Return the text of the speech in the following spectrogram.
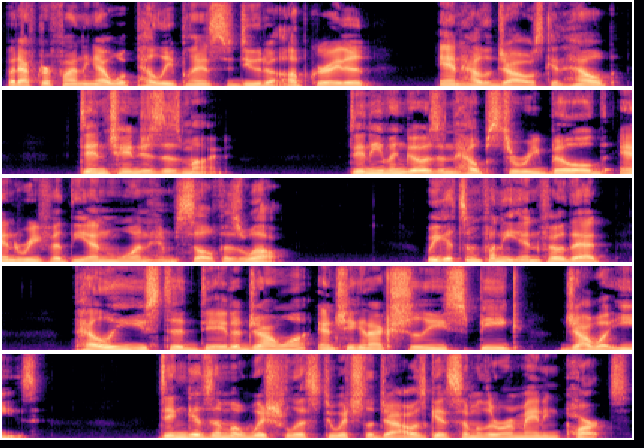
but after finding out what Peli plans to do to upgrade it and how the Jawas can help, Din changes his mind. Din even goes and helps to rebuild and refit the N1 himself as well we get some funny info that Peli used to date a Jawa and she can actually speak Jawa'ese. Din gives them a wish list to which the Jawas get some of the remaining parts.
